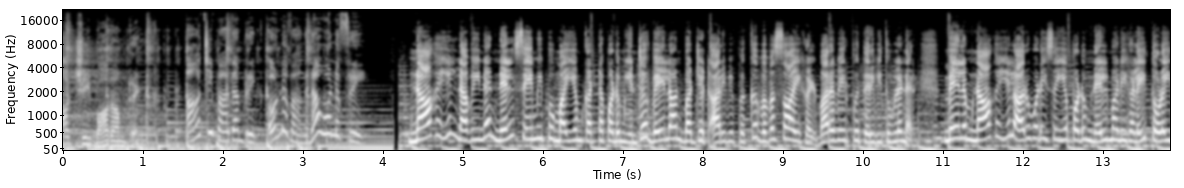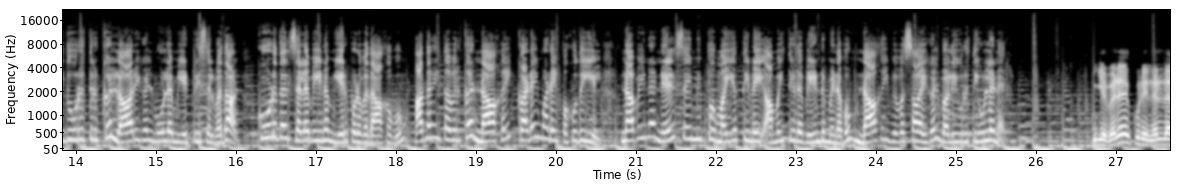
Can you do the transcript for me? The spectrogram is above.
ஆச்சி பாதாம் ட்ரிங்க் ஆச்சி பாதாம் ட்ரிங்க் ஒன்னு வாங்கினா ஒன்னு ஃப்ரீ நாகையில் நவீன நெல் சேமிப்பு மையம் கட்டப்படும் என்ற வேளாண் பட்ஜெட் அறிவிப்புக்கு விவசாயிகள் வரவேற்பு தெரிவித்துள்ளனர். மேலும் நாகையில் அறுவடை செய்யப்படும் நெல்மணிகளை தொலைதூரத்திற்கு லாரிகள் மூலம் ஏற்றி செல்வதால் கூடுதல் செலவீனம் ஏற்படுவதாகவும் அதனை தவிர்க்க நாகை கடைமடை பகுதியில் நவீன நெல் சேமிப்பு மையத்தினை அமைத்திட வேண்டும் எனவும் நாகை விவசாயிகள் வலியுறுத்தியுள்ளனர். இங்கே விளையக்கூடிய நெல்லை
